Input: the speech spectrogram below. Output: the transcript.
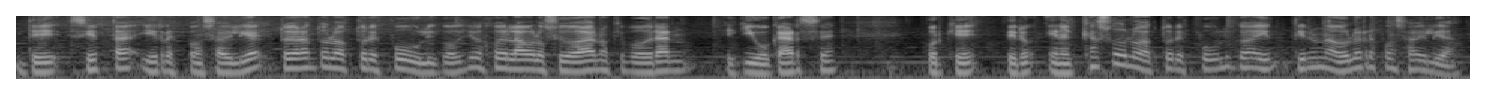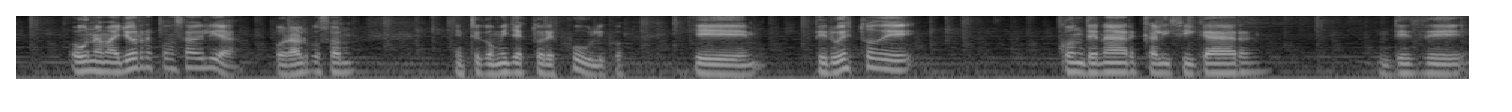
de cierta irresponsabilidad. Estoy hablando de los actores públicos, yo dejo de lado a los ciudadanos que podrán equivocarse, porque, pero en el caso de los actores públicos hay, tienen una doble responsabilidad, o una mayor responsabilidad, por algo son, entre comillas, actores públicos. Eh, pero esto de condenar, calificar, desde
